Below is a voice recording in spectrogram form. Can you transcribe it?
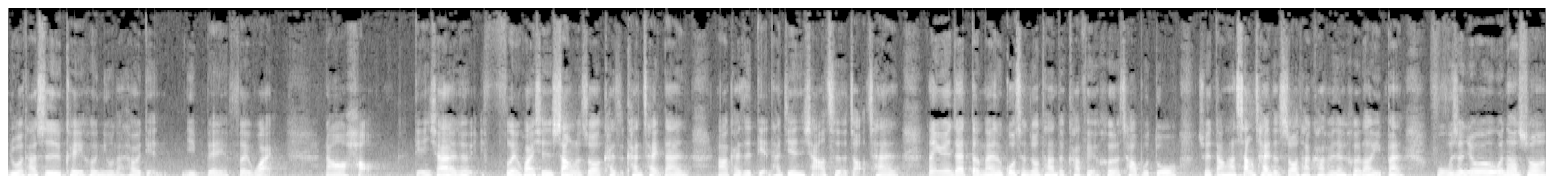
如果他是可以喝牛奶，他会点一杯 f l a white，然后好。点一下就 f l a y 坏先上了之后，开始看菜单，然后开始点他今天想要吃的早餐。那因为在等待的过程中，他的咖啡也喝了差不多，所以当他上菜的时候，他咖啡在喝到一半，服务生就会问他说：“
